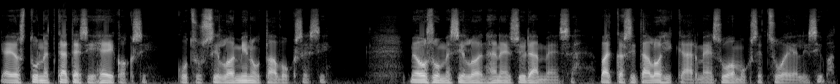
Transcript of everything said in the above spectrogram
Ja jos tunnet kätesi heikoksi, kutsu silloin minut avuksesi. Me osumme silloin hänen sydämeensä, vaikka sitä lohikäärmeen suomukset suojelisivat.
